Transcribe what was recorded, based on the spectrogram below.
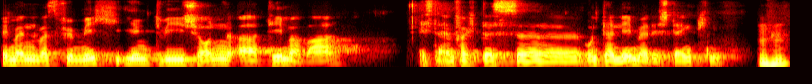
ich meine, was für mich irgendwie schon äh, Thema war, ist einfach das äh, unternehmerisch Denken. Mhm.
